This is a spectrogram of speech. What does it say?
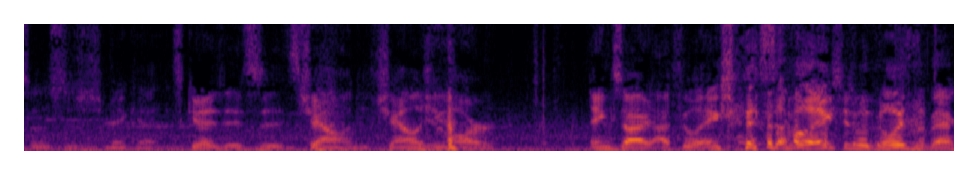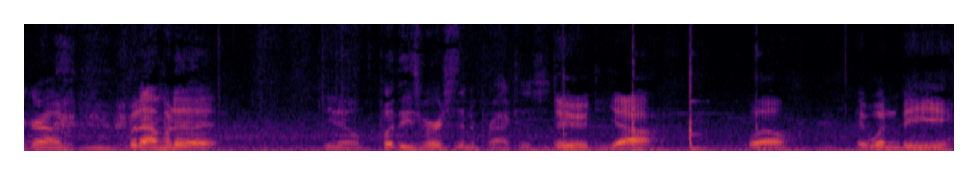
so this is just making it. It's good. It's it's a challenge. It's challenging our anxiety. I feel anxious. I feel anxious with noise in the background, but I'm gonna, you know, put these verses into practice. Dude, yeah. Well, it wouldn't be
